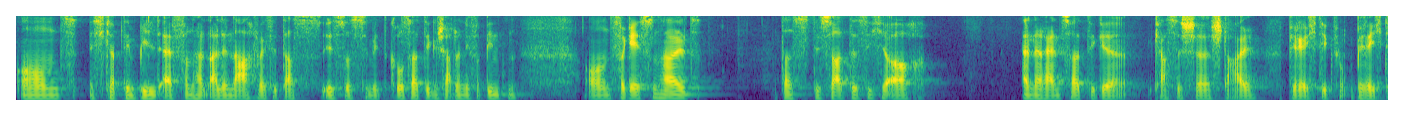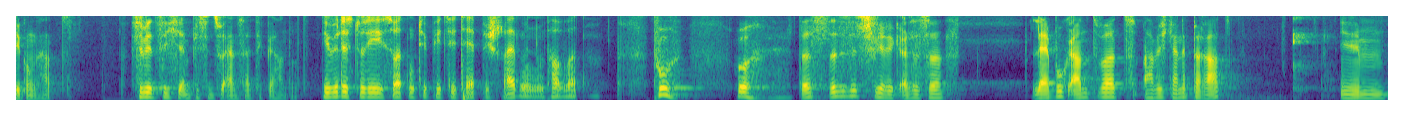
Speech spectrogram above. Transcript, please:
und ich glaube, dem Bild eifern halt alle nach, weil sie das ist, was sie mit großartigen Chardonnay verbinden und vergessen halt, dass die Sorte sicher auch eine reinsortige klassische Stahlberechtigung Berechtigung hat. Sie wird sicher ein bisschen zu einseitig behandelt. Wie würdest du die Sortentypizität beschreiben in ein paar Worten? Puh, puh das, das ist jetzt schwierig. Also so Lehrbuchantwort habe ich nicht parat. Im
